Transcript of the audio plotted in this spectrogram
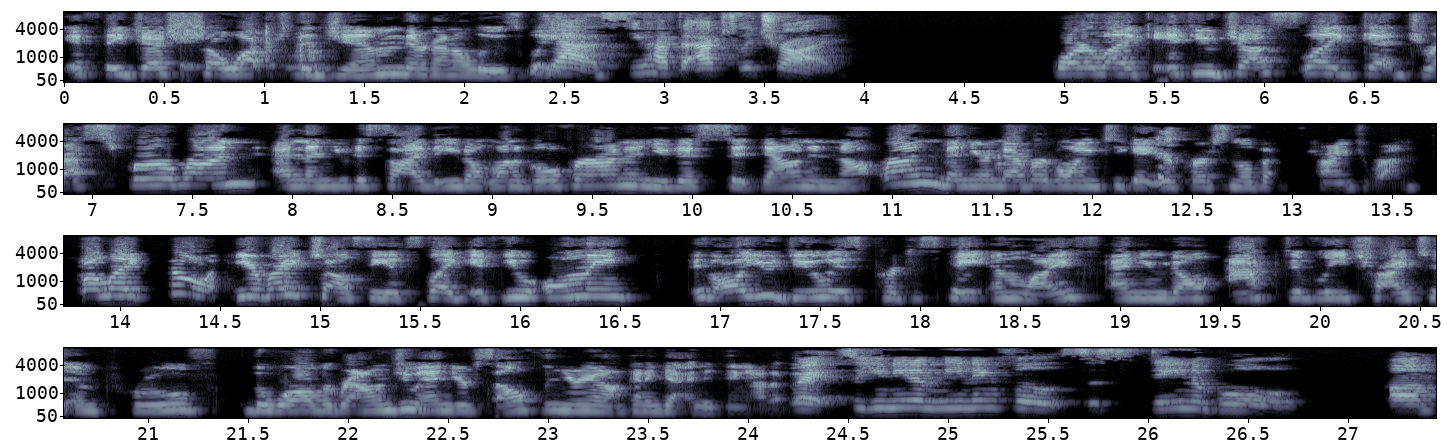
if they just show up to the gym, they're gonna lose weight. Yes, you have to actually try. Or like if you just like get dressed for a run and then you decide that you don't want to go for a run and you just sit down and not run, then you're never going to get your personal best trying to run. But like, no, you're right, Chelsea. It's like if you only if all you do is participate in life and you don't actively try to improve the world around you and yourself, then you're not going to get anything out of it. Right. So you need a meaningful, sustainable um,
